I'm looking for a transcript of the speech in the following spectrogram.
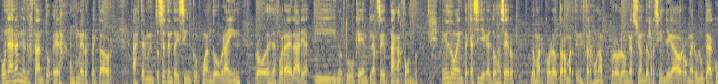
Onana, mientras tanto, era un mero espectador hasta el minuto 75 cuando Brahim probó desde afuera del área y no tuvo que emplearse tan a fondo. En el 90 casi llega el 2 a 0, lo marcó Lautaro Martínez tras una prolongación del recién llegado Romero Lukaku,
